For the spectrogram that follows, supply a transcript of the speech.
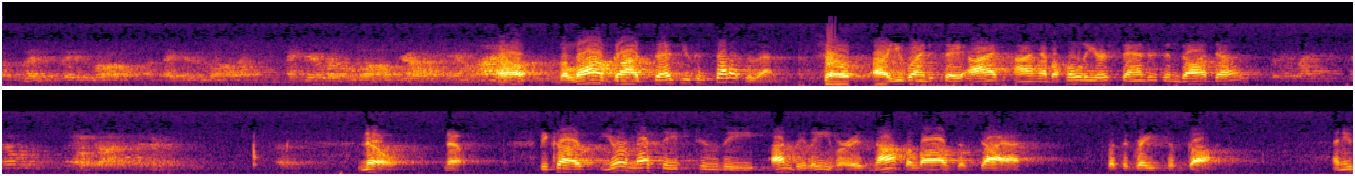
of legislative law, secular law. I care about the law of God. Well, the law of God says you can sell it to them. So are you going to say, I, I have a holier standard than God does? No, no. Because your message to the unbeliever is not the laws of diet, but the grace of God. And you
